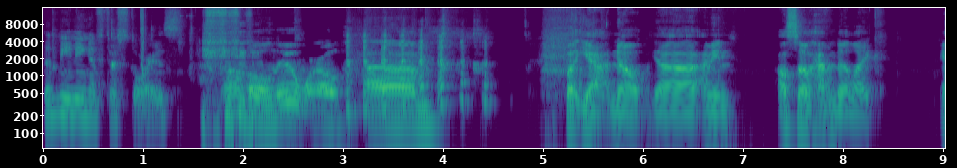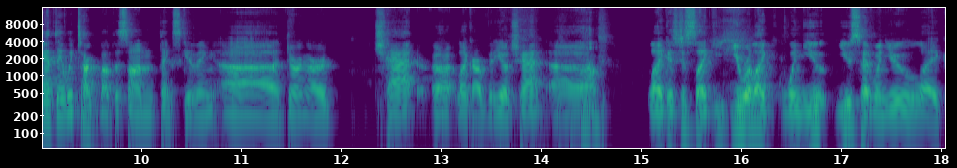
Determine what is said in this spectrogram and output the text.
the meaning of thrift stores. a whole new world. Um, but yeah, no. Uh, I mean, also having to like Anthony. We talked about this on Thanksgiving uh, during our chat, uh, like our video chat. Uh, Uh-huh. Like it's just like you were like when you you said when you like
